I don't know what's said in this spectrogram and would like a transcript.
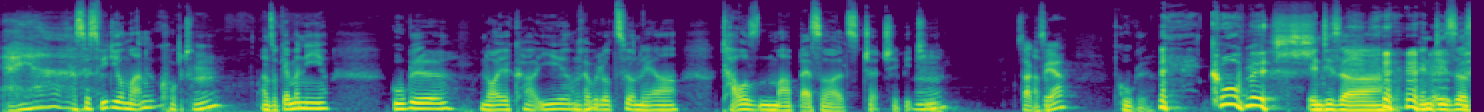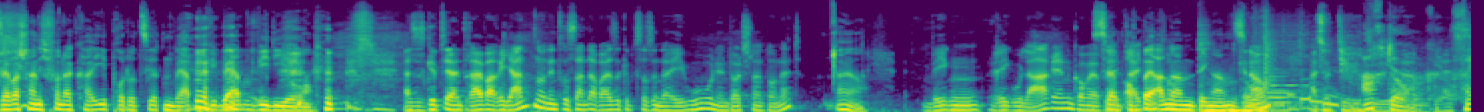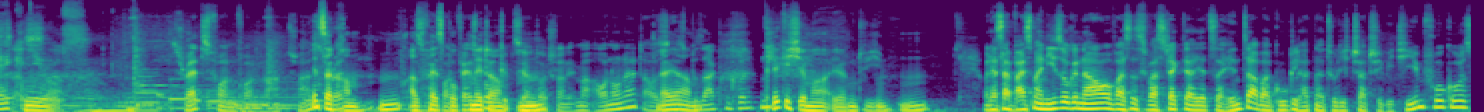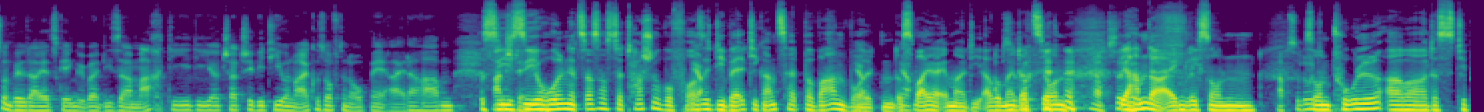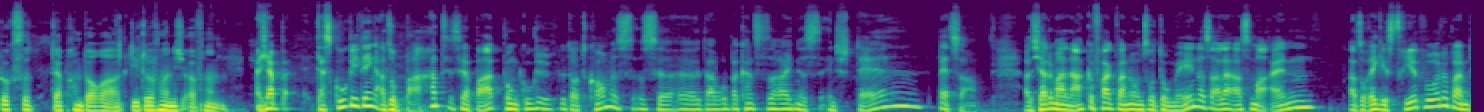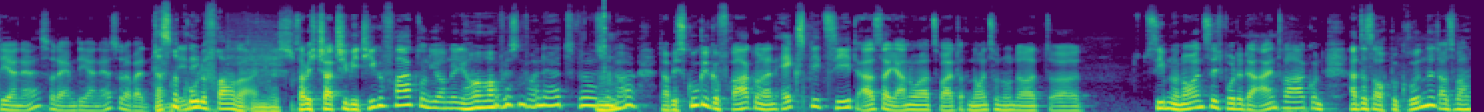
Ja, ja. Hast du das Video mal angeguckt? Also Gemini, Google, neue KI, revolutionär, tausendmal besser als ChatGPT. Sagt Also wer? Google. Komisch. In dieser, in dieser sehr wahrscheinlich von der KI produzierten Werbe Werbevideo. Also es gibt ja drei Varianten und interessanterweise gibt es das in der EU und in Deutschland noch nicht. Ah ja. Wegen Regularien kommen wir ja vielleicht auch bei anderen Dingern so. Genau. Also die, die Achtung, äh, wie heißt Fake das? News. Threads von, von heißt Instagram, hm, also? Facebook, von Facebook Meta. gibt es ja in hm. Deutschland immer auch noch nicht, aus, Ja, ja. aus besagten Gründen. Klicke ich immer irgendwie. Hm. Und deshalb weiß man nie so genau, was, ist, was steckt da jetzt dahinter. Aber Google hat natürlich ChatGPT im Fokus und will da jetzt gegenüber dieser Macht, die, die ja ChatGPT und Microsoft und OpenAI da haben, Sie, sie holen jetzt das aus der Tasche, wovor Ja. sie die Welt die ganze Zeit bewahren wollten. Das ja. war ja immer die Argumentation. Wir haben da eigentlich so ein, Absolut. so ein Tool, aber das ist die Büchse der Pandora. Die dürfen wir nicht öffnen. Ich habe das Google-Ding, also Bart ist ja bart.google.com, ist, ist äh, darüber kannst du es erreichen, ist in Stellen besser. Also ich hatte mal nachgefragt, wann unsere Domain das allererste Mal ein, also registriert wurde beim DNS oder im DNS oder bei Das ist eine DNIC. coole Frage eigentlich. Das habe ich ChatGPT gefragt und die haben dann, ja, wissen wir nicht. Wissen wir. Da habe ich es Google gefragt und dann explizit 1. Januar 1997 wurde der Eintrag und hat es auch begründet, also war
